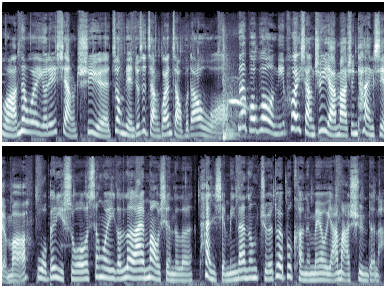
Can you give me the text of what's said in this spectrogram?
哇，那我也有点想去耶。重点就是长官找不到我。那伯伯，你会想去亚马逊探险吗？我跟你说，身为一个热爱冒险的人，探险名单中绝对不可能没有亚马逊的啦。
